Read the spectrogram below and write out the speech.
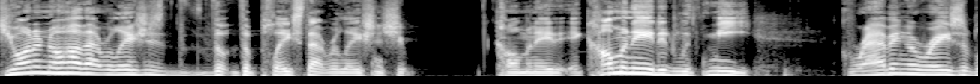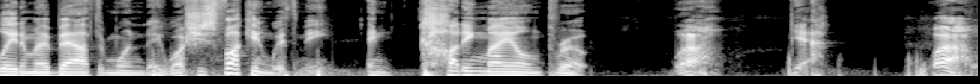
Do you want to know how that relationship, the, the place that relationship culminated? It culminated with me grabbing a razor blade in my bathroom one day while she's fucking with me and cutting my own throat. wow. Yeah, Wow.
